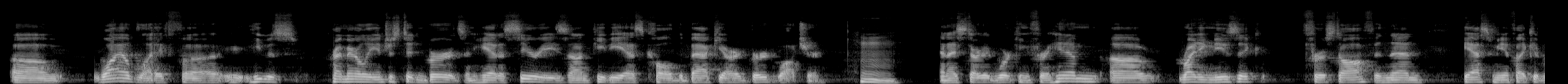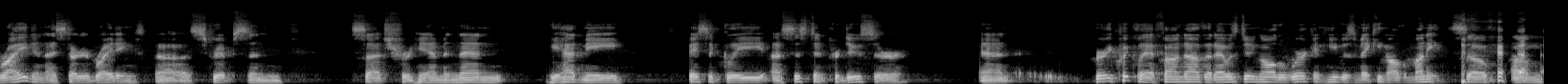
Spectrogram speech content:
uh, wildlife. Uh, he was primarily interested in birds, and he had a series on PBS called The Backyard Bird Watcher. Hmm. And I started working for him, uh, writing music first off, and then he asked me if I could write, and I started writing uh, scripts and such for him. And then he had me basically assistant producer and very quickly I found out that I was doing all the work and he was making all the money. So um,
